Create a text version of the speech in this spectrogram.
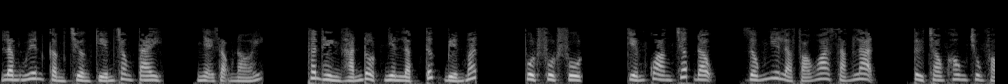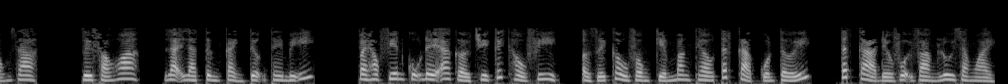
Lâm Nguyên cầm trường kiếm trong tay, nhẹ giọng nói. Thân hình hắn đột nhiên lập tức biến mất. Phụt phụt phụt, kiếm quang chớp động, giống như là pháo hoa sáng lạn, từ trong không trung phóng ra. Dưới pháo hoa, lại là từng cảnh tượng thê mỹ. Vài học viên cũ DAG truy kích Hầu Phi, ở dưới cầu vòng kiếm mang theo tất cả cuốn tới, tất cả đều vội vàng lui ra ngoài.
